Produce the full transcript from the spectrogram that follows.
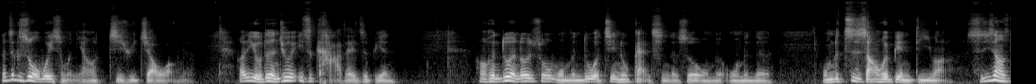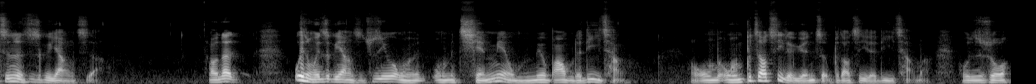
那这个时候为什么你要继续交往呢？而有的人就会一直卡在这边。哦，很多人都会说，我们如果进入感情的时候，我们我们的我们的智商会变低嘛？实际上真的是这个样子啊。哦，那。为什么会这个样子？就是因为我们我们前面我们没有把我们的立场，我们我们不知道自己的原则，不知道自己的立场嘛，或者是说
